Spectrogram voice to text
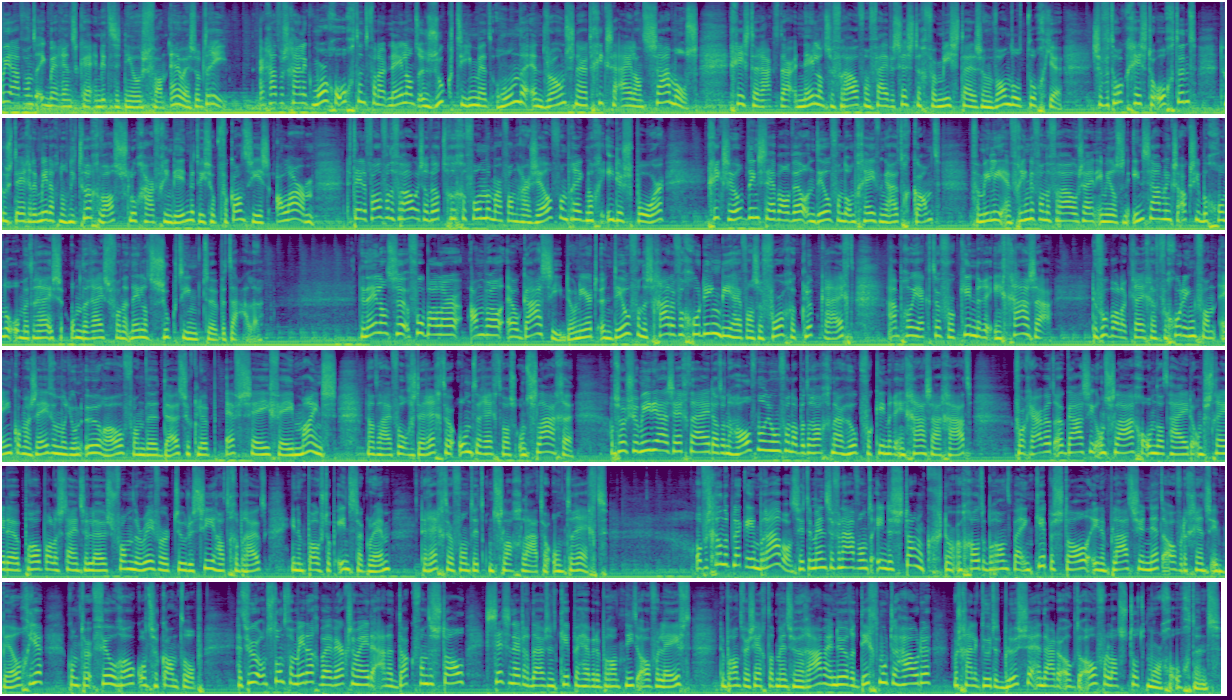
Goedenavond, ik ben Renske en dit is het nieuws van NOS op 3. Er gaat waarschijnlijk morgenochtend vanuit Nederland een zoekteam met honden en drones naar het Griekse eiland Samos. Gisteren raakte daar een Nederlandse vrouw van 65 vermist tijdens een wandeltochtje. Ze vertrok gisterochtend. Toen ze tegen de middag nog niet terug was, sloeg haar vriendin met wie ze op vakantie is alarm. De telefoon van de vrouw is al wel teruggevonden, maar van haarzelf ontbreekt nog ieder spoor. Griekse hulpdiensten hebben al wel een deel van de omgeving uitgekampt. Familie en vrienden van de vrouw zijn inmiddels een inzamelingsactie begonnen... om, het reis, om de reis van het Nederlandse zoekteam te betalen. De Nederlandse voetballer Anwar El Ghazi doneert een deel van de schadevergoeding... die hij van zijn vorige club krijgt aan projecten voor kinderen in Gaza... De voetballer kreeg een vergoeding van 1,7 miljoen euro van de Duitse club FCV Mainz. Dat hij volgens de rechter onterecht was ontslagen. Op social media zegt hij dat een half miljoen van dat bedrag naar hulp voor kinderen in Gaza gaat. Vorig jaar werd Ghazi ontslagen omdat hij de omstreden pro-Palestijnse leus From the River to the Sea had gebruikt in een post op Instagram. De rechter vond dit ontslag later onterecht. Op verschillende plekken in Brabant zitten mensen vanavond in de stank. Door een grote brand bij een kippenstal in een plaatsje net over de grens in België... komt er veel rook onze kant op. Het vuur ontstond vanmiddag bij werkzaamheden aan het dak van de stal. 36.000 kippen hebben de brand niet overleefd. De brandweer zegt dat mensen hun ramen en deuren dicht moeten houden. Waarschijnlijk duurt het blussen en daardoor ook de overlast tot morgenochtend.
